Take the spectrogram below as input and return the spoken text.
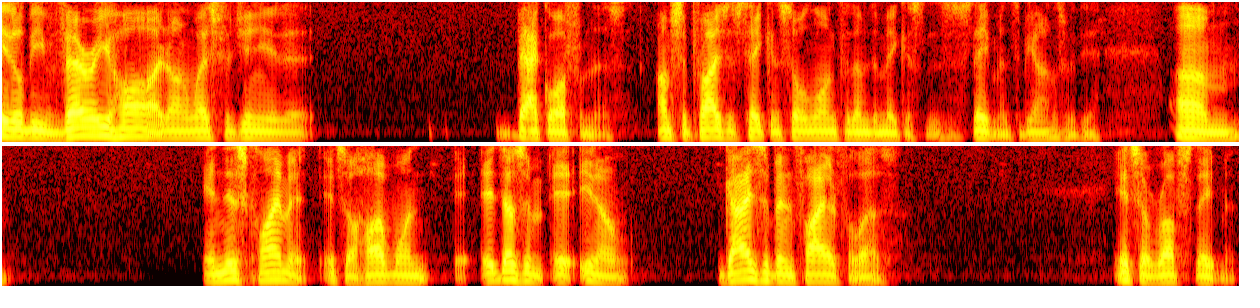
It'll be very hard on West Virginia to back off from this. I'm surprised it's taken so long for them to make a, a statement, to be honest with you. Um, in this climate, it's a hard one. It, it doesn't, it, you know, guys have been fired for less. It's a rough statement,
